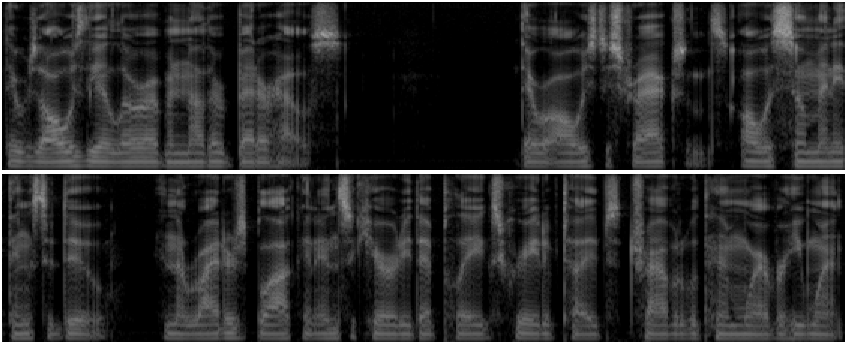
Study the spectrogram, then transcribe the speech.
There was always the allure of another, better house. There were always distractions, always so many things to do, and the writer's block and insecurity that plagues creative types traveled with him wherever he went.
